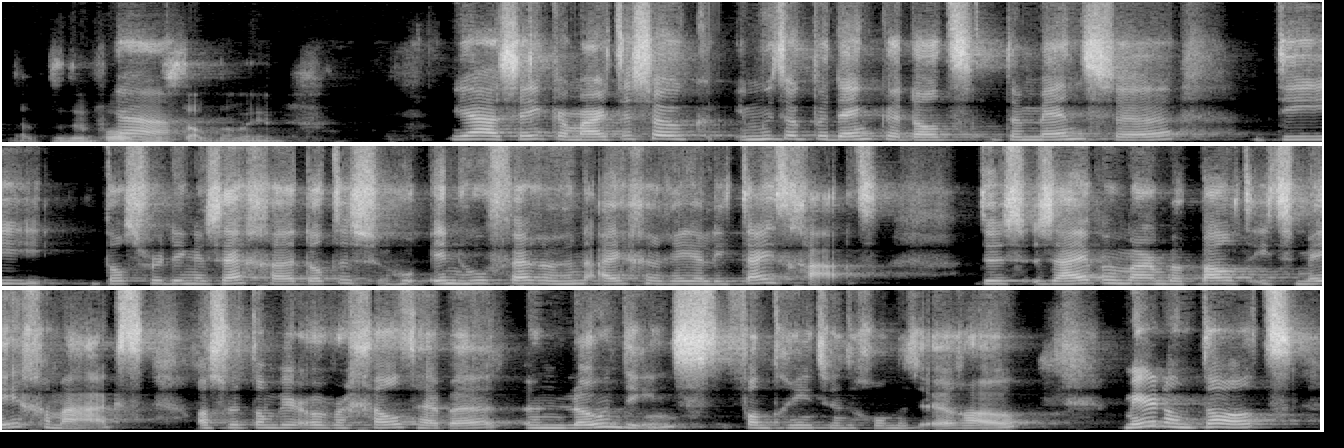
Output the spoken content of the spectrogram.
dat is de volgende stap dan weer. Ja, zeker. Maar het is ook, je moet ook bedenken dat de mensen die dat soort dingen zeggen, dat is in hoeverre hun eigen realiteit gaat. Dus zij hebben maar een bepaald iets meegemaakt. Als we het dan weer over geld hebben, een loondienst van 2300 euro. Meer dan dat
